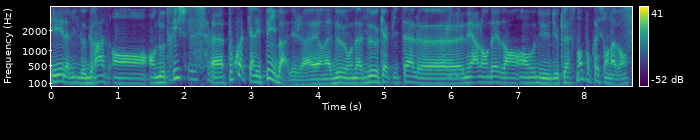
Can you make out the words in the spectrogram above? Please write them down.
et la ville de Graz en, Autriche. Euh, pourquoi tiens les Pays-Bas déjà? On a deux, on a deux capitales euh, néerlandaises en, haut du, classement. Pourquoi ils sont en avance?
